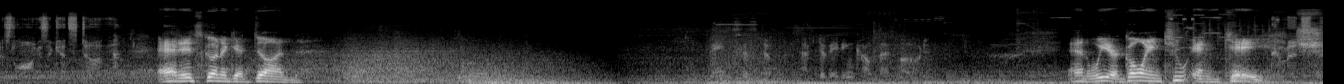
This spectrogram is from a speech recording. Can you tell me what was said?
As long as it gets done. and it's gonna get done. Main system activating combat mode. And we are going to engage.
